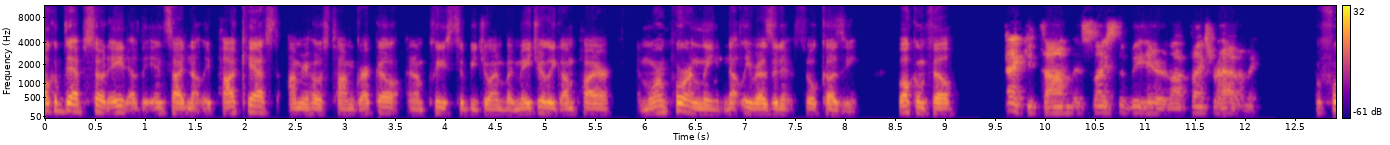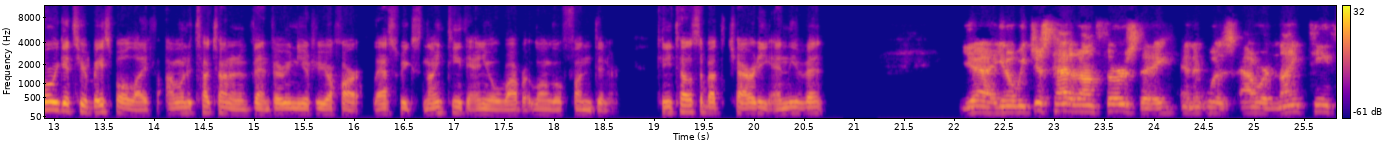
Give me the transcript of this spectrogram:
Welcome to episode eight of the Inside Nutley podcast. I'm your host, Tom Greco, and I'm pleased to be joined by Major League umpire and more importantly, Nutley resident Phil Cuzzi. Welcome, Phil. Thank you, Tom. It's nice to be here. Uh, thanks for having me. Before we get to your baseball life, I want to touch on an event very near to your heart last week's 19th annual Robert Luongo Fund Dinner. Can you tell us about the charity and the event? Yeah, you know, we just had it on Thursday and it was our 19th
